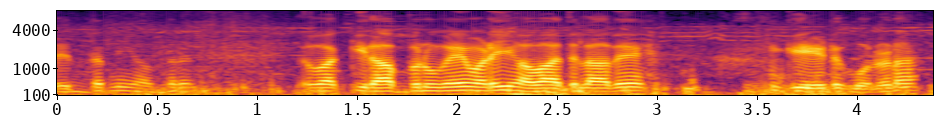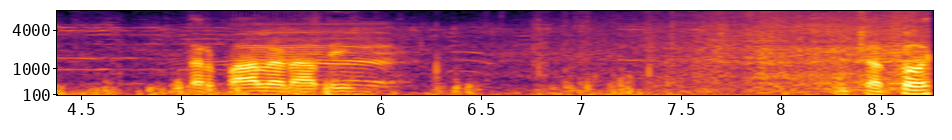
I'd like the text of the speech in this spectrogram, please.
ਤੇ ਇੱਧਰ ਨਹੀਂ ਉਧਰ ਬਾਕੀ ਰੱਬ ਨੂੰ ਕਹੇ ਮਾੜੀ ਹਵਾ ਚਲਾ ਦੇ। ਗੇਟ ਖੋਲਣਾ। ਤਰਪਾਲ ਲੜਾਤੀ। ਚੱਕੋ।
